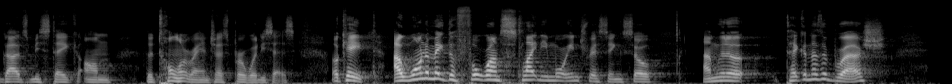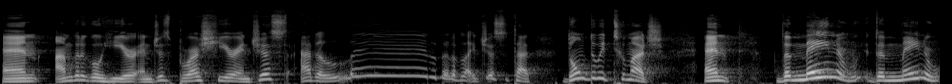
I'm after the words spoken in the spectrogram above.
God's mistake on the tonal range as per what he says. Okay, I want to make the foreground slightly more interesting. So I'm to take another brush and I'm to go here and just brush here and just add a little bit of light, just a tad. Don't do it too much. And the main, the main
